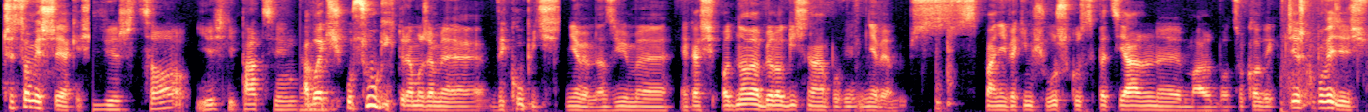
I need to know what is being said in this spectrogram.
Czy są jeszcze jakieś? Wiesz co, jeśli pacjent... Albo jakieś usługi, które możemy wykupić, nie wiem, nazwijmy jakaś odnowa biologiczna, powiem, nie wiem, spanie w jakimś łóżku specjalnym albo cokolwiek. Ciężko powiedzieć.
